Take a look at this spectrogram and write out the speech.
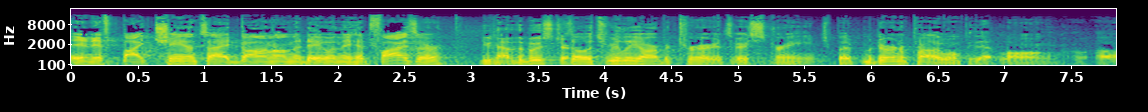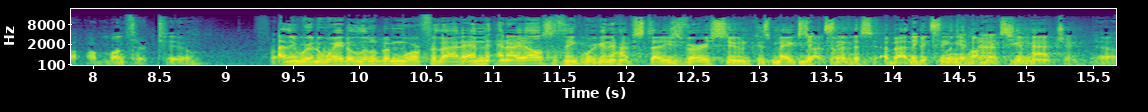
And if by chance I had gone on the day when they had Pfizer, You'd have the booster. so it's really arbitrary. It's very strange. But Moderna probably won't be that long, uh, a month or two. I think we're going to wait a little bit more for that, and and I also think we're going to have studies very soon because Meg's talked Mixing. about this about Mixing mixing, and mixing and matching. Yeah.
